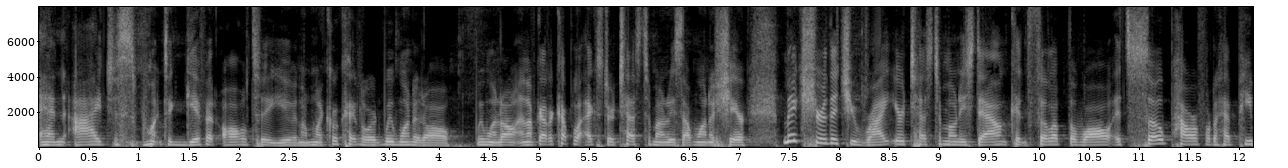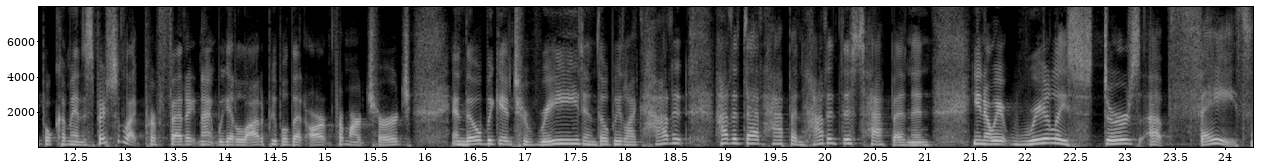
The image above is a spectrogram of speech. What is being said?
and I just want to give it all to you. And I'm like, okay, Lord, we want it all. We want it all. And I've got a couple of extra testimonies I want to share. Make sure that you write your testimonies down, can fill up the wall. It's so powerful to have people come in, especially like prophetic night. We get a lot of people that aren't from our church, and they'll begin to read and they'll be like, how did, how did that happen? How did this happen? And, you know, it really stirs up faith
